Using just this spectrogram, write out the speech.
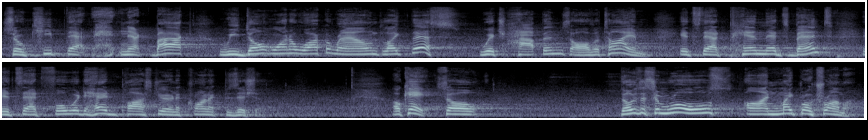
So keep that neck back. We don't want to walk around like this, which happens all the time. It's that pen that's bent, it's that forward head posture in a chronic position. Okay, so those are some rules on micro trauma.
